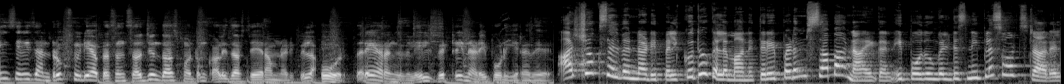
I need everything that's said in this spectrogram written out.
T Series and Rux Media presents Arjun Das மற்றும் காளிதாஸ் ஜெயராம் நடிப்பில் ஓர் திரையரங்குகளில் வெற்றி நடை போடுகிறது அசோக் செல்வன் நடிப்பில் குதூகலமான திரைப்படம் சபாநாயகன் இப்போது உங்கள் டிஸ்னி பிளஸ் ஹாட் ஸ்டாரில்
